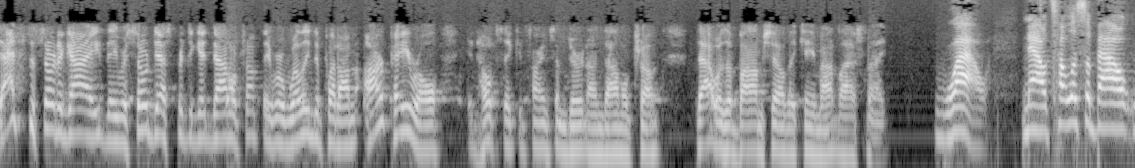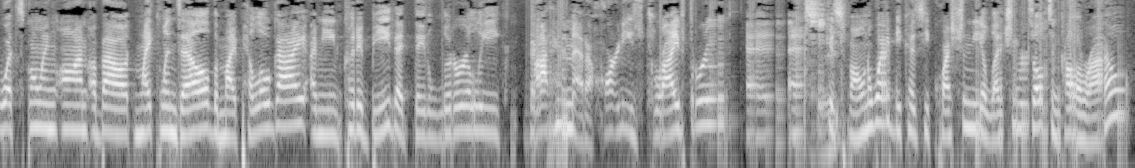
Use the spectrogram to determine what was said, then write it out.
That's the sort of guy they were so desperate to get Donald Trump, they were willing to put on our payroll in hopes they could find some dirt on Donald Trump. That was a bombshell that came out last night. Wow. Now, tell us about what's going on about Mike Lindell, the My Pillow guy. I mean, could it be that they literally got him at a Hardee's drive-through and, and took his phone away because he questioned the election results in Colorado?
